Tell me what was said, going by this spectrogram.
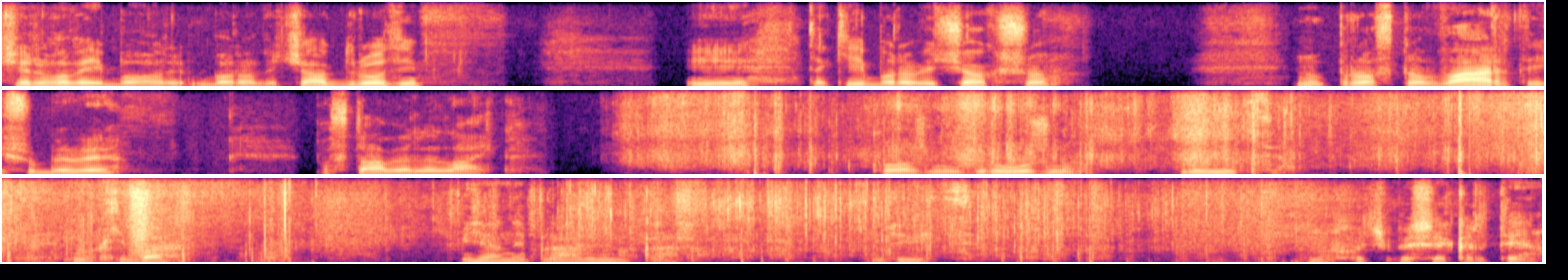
Черговий боровичок, друзі. І такий боровичок, що ну просто вартий, щоб ви поставили лайк. Кожний дружно. Дивіться. Ну хіба я неправильно кажу. Дивіться. Ну хоч пише картину.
